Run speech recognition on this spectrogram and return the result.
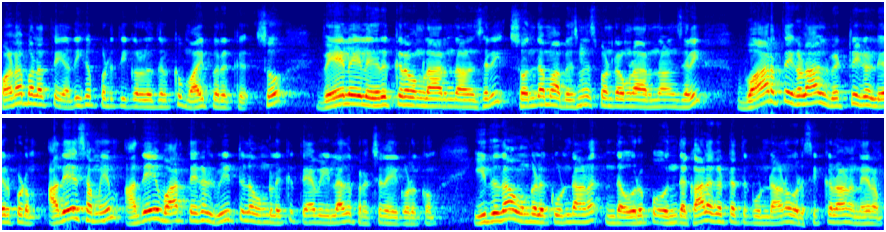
பணபலத்தை அதிகப்படுத்திக் கொள்வதற்கும் வாய்ப்பு இருக்குது ஸோ வேலையில் இருக்கிறவங்களா இருந்தாலும் சரி சொந்தமாக பிஸ்னஸ் பண்ணுறவங்களா இருந்தாலும் சரி வார்த்தைகளால் வெற்றிகள் ஏற்படும். அதே சமயம் அதே வார்த்தைகள் வீட்டில் உங்களுக்கு தேவையில்லாத பிரச்சனையை கொடுக்கும். இதுதான் உங்களுக்கு உண்டான இந்த ஒரு பொ- இந்த காலகட்டத்துக்கு உண்டான ஒரு சிக்கலான நேரம்.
